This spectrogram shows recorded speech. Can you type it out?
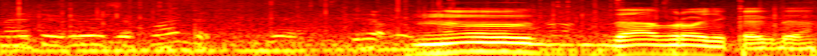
На эту игру еще хватит? Ну, да, вроде как, да.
